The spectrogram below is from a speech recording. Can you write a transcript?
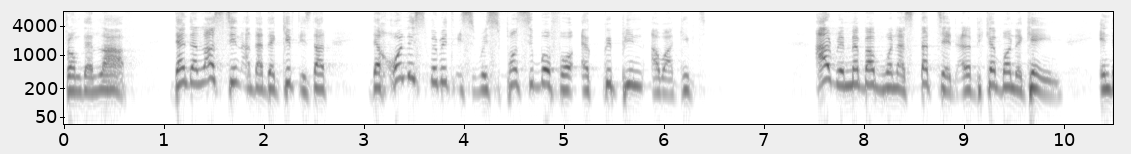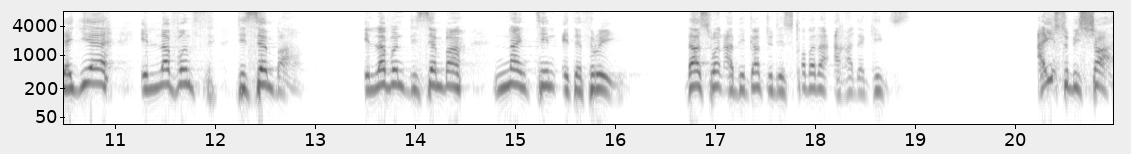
from the love. Then the last thing under the gift is that the Holy Spirit is responsible for equipping our gift. I remember when I started and I became born again in the year 11th December, 11th December 1983. That's when I began to discover that I had the gifts. I used to be shy.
